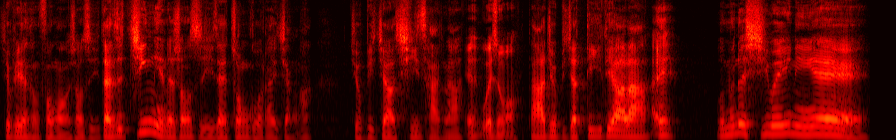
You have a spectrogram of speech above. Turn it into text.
就变得很疯狂的双十一。但是今年的双十一在中国来讲啊，就比较凄惨啦，哎，为什么？大家就比较低调啦。哎，我们的席维尼哎，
